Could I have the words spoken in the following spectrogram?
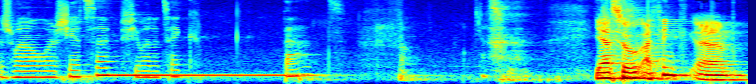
João or Chiedza, if you want to take that. No. yeah, so I think um,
